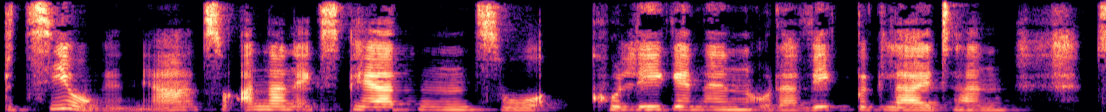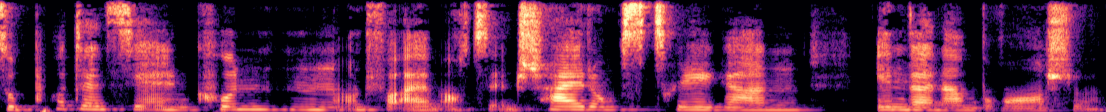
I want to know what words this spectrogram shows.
Beziehungen, ja, zu anderen Experten, zu Kolleginnen oder Wegbegleitern, zu potenziellen Kunden und vor allem auch zu Entscheidungsträgern in deiner Branche.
